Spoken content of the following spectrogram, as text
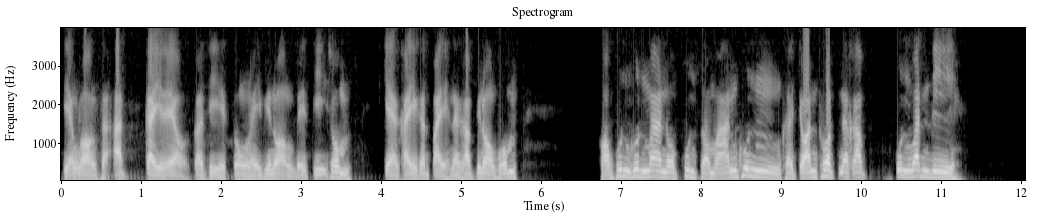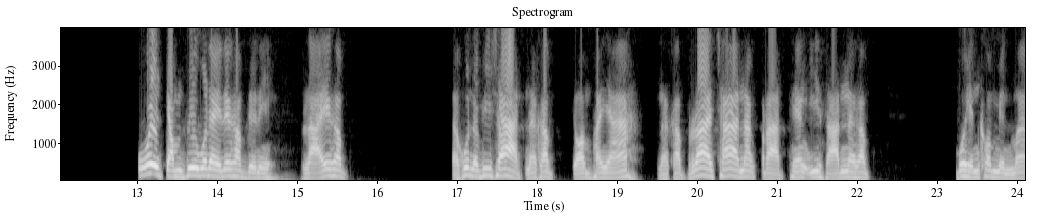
เสียงร้องถ้าอัดใกล้แล้ว ก็ตีต้องให้พี่น้องได้ติชมแก้ไขกันไปนะครับ พี่น้องผมขอบคุณคุณมาโนคุณสมานคุณขจรทศนะครับ คุณวันดี โอ้ยจำซื้อบ่ได้เลยครับเดี๋ยวนี้ หลายครับคุณอภิชาตินะครับ จอมพญานะครับ ราชานักปราชญ์แห่งอีสานนะครับบ่เห็นคอมเมนต์มา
